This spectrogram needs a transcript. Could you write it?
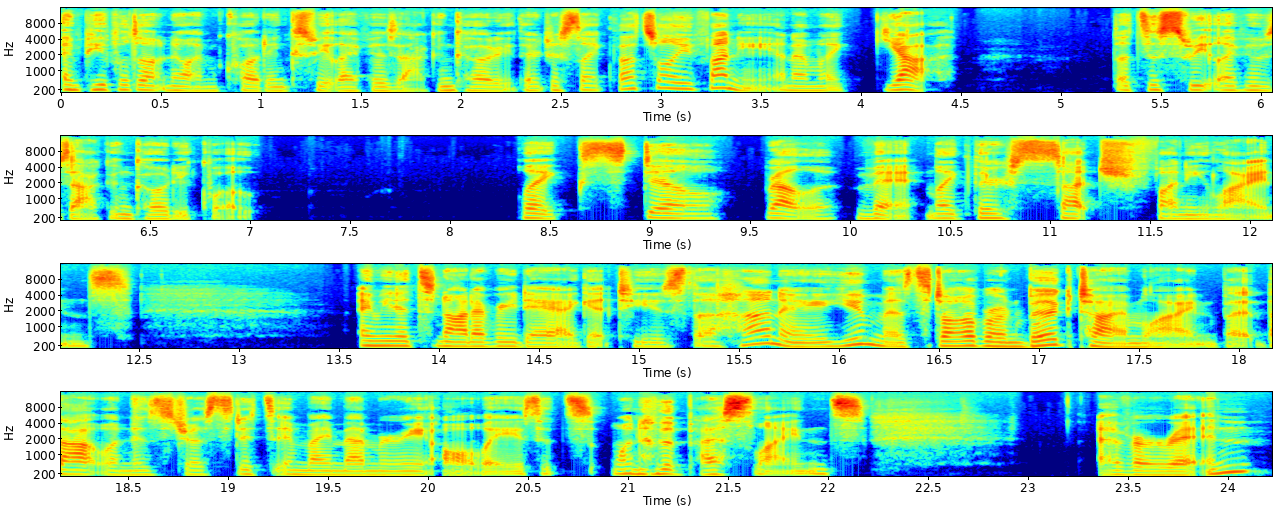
And people don't know I'm quoting Suite Life of Zack and Cody. They're just like, that's really funny. And I'm like, yeah, that's a Suite Life of Zack and Cody quote. Like, still relevant. Like, they're such funny lines. I mean, it's not every day I get to use the honey, you missed Auburn big time line, but that one is just, it's in my memory always. It's one of the best lines ever written.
